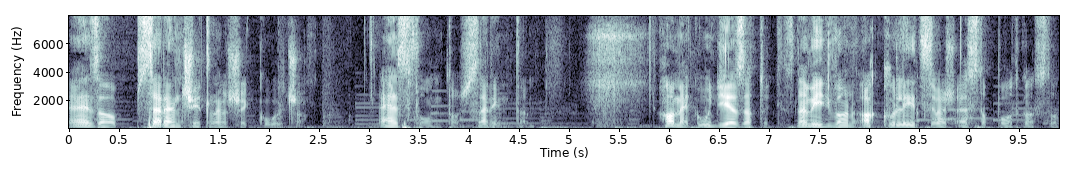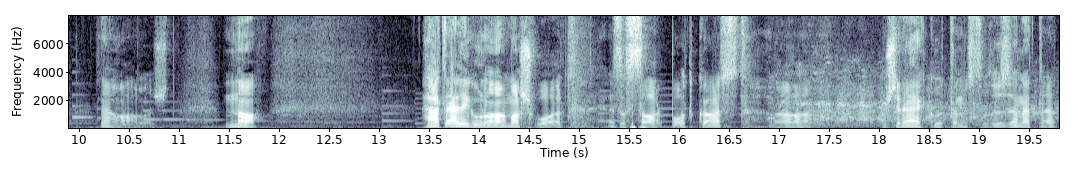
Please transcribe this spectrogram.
Ez a szerencsétlenség kulcsa. Ez fontos szerintem. Ha meg úgy érzed, hogy ez nem így van, akkor légy szíves ezt a podcastot, ne hallgass. Na, hát elég unalmas volt ez a szar podcast. Most én elküldtem ezt az üzenetet,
